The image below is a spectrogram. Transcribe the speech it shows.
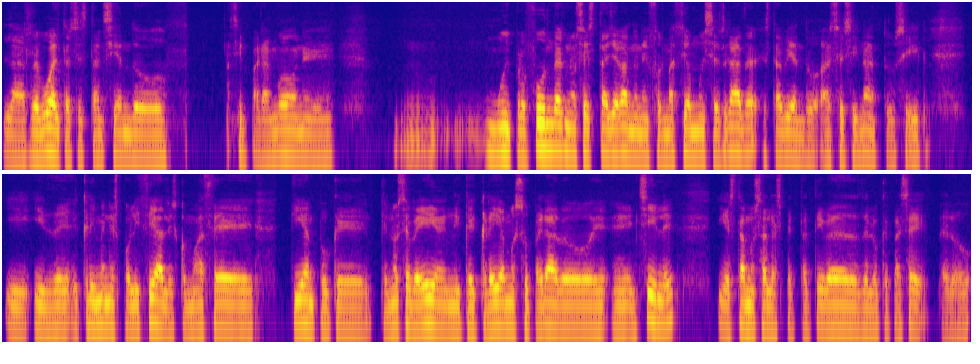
Las revueltas están siendo sin parangón eh, muy profundas, nos está llegando una información muy sesgada, está habiendo asesinatos y, y, y de crímenes policiales como hace tiempo que, que, no se veían y que creíamos superado en, en Chile y estamos a la expectativa de lo que pase, pero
